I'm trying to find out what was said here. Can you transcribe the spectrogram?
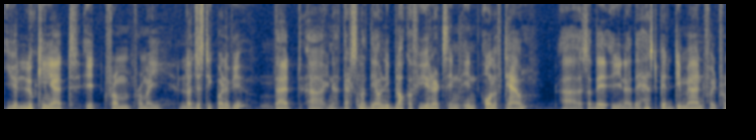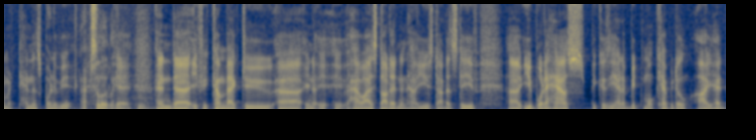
you're looking at it from from a logistic point of view. That uh, you know that's not the only block of units in in all of town. Uh, so there you know there has to be a demand for it from a tenant's point of view. Absolutely. Yeah, and uh, if you come back to uh, you know how I started and how you started, Steve, uh, you bought a house because you had a bit more capital. I had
